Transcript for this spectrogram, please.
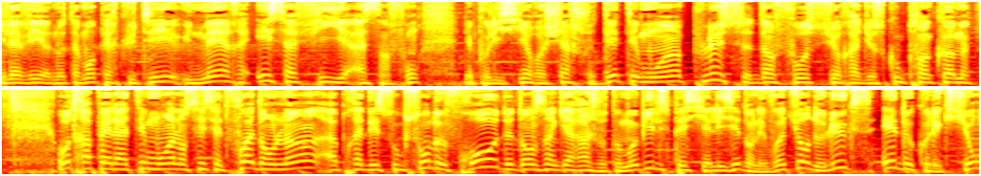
Il avait notamment percuté une mère et sa fille à Saint-Fond. Les policiers recherchent des témoins. Plus d'infos sur radioscoop.com. Autre appel à témoins lancé cette fois dans l'Ain après des soupçons de fraude dans un garage automobile spécialisé dans les voitures de luxe et de collection.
